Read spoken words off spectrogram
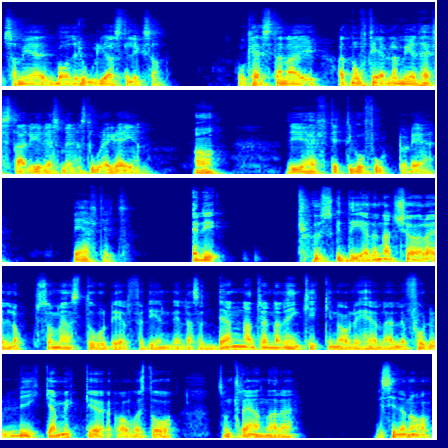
som är, var det roligaste liksom. Och hästarna, är- att man får tävla med hästar, det är ju det som är den stora grejen. Ja. Det är ju häftigt, det går fort och det, det är häftigt. Är det kuskdelen att köra i lopp som är en stor del för din del? Alltså den adrenalinkicken av det hela? Eller får du lika mycket av att stå som tränare vid sidan av?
